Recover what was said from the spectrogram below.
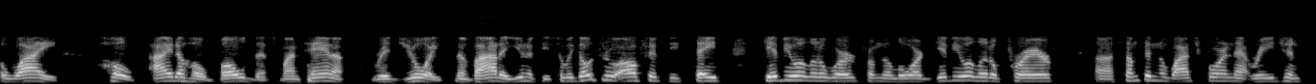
Hawaii, hope, Idaho, boldness, Montana, rejoice, Nevada, unity. So we go through all 50 states, give you a little word from the Lord, give you a little prayer, uh, something to watch for in that region,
